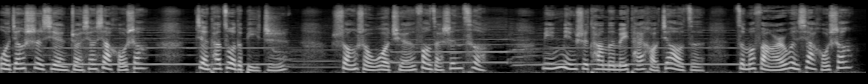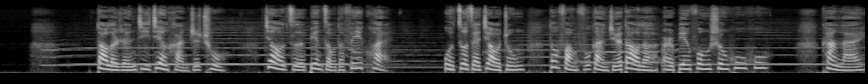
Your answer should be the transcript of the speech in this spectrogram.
我将视线转向夏侯商，见他坐得笔直，双手握拳放在身侧。明明是他们没抬好轿子，怎么反而问夏侯商？到了人迹渐罕之处，轿子便走得飞快。我坐在轿中，都仿佛感觉到了耳边风声呼呼。看来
